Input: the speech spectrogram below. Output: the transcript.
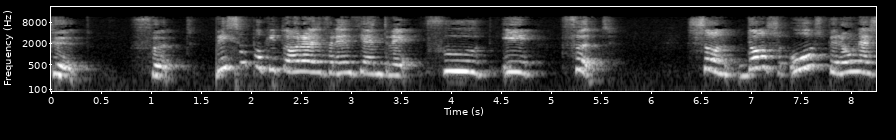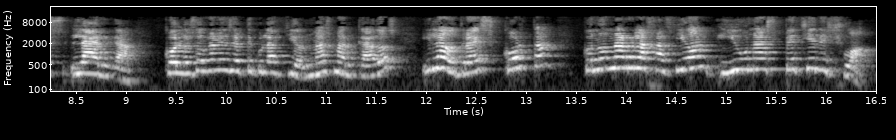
good. ¿Veis un poquito ahora la diferencia entre foot y foot? son dos U's, pero una es larga, con los órganos de articulación más marcados, y la otra es corta, con una relajación y una especie de schwa.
